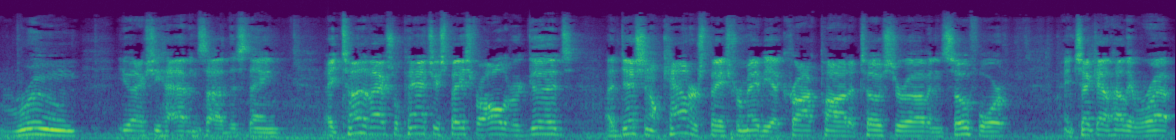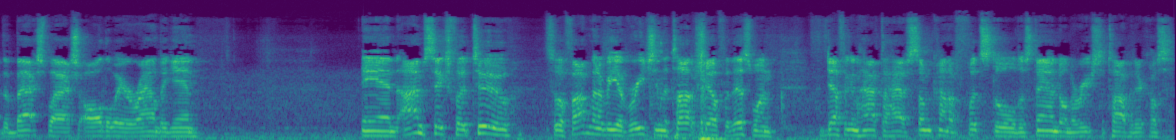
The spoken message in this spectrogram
room you actually have inside this thing a ton of actual pantry space for all of our goods, additional counter space for maybe a crock pot, a toaster oven, and so forth. And check out how they wrap the backsplash all the way around again. And I'm six foot two, so if I'm gonna be reaching the top shelf of this one, I'm definitely gonna have to have some kind of footstool to stand on to reach the top of there because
